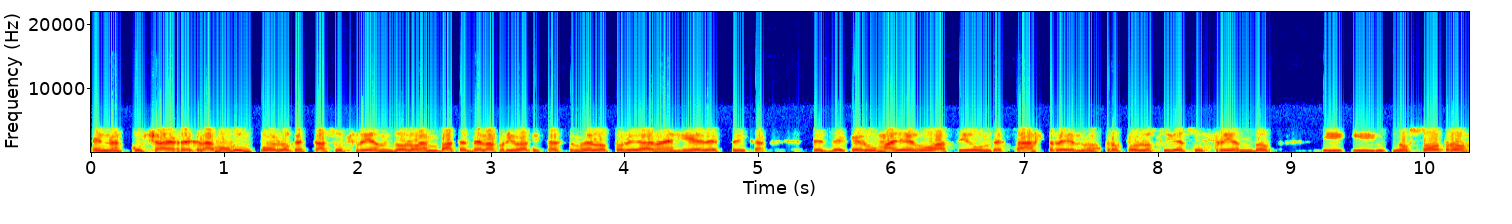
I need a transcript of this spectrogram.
en no escuchar el reclamo de un pueblo que está sufriendo los embates de la privatización de la Autoridad de Energía Eléctrica. Desde que Luma llegó ha sido un desastre, nuestro pueblo sigue sufriendo y, y nosotros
